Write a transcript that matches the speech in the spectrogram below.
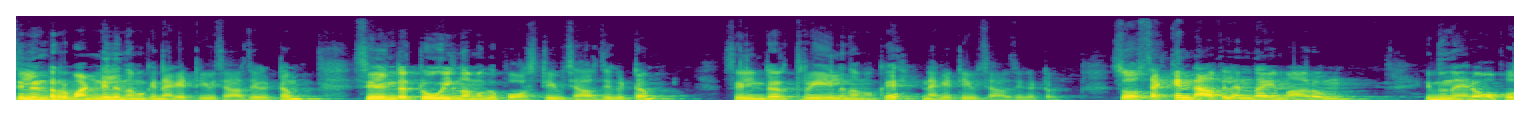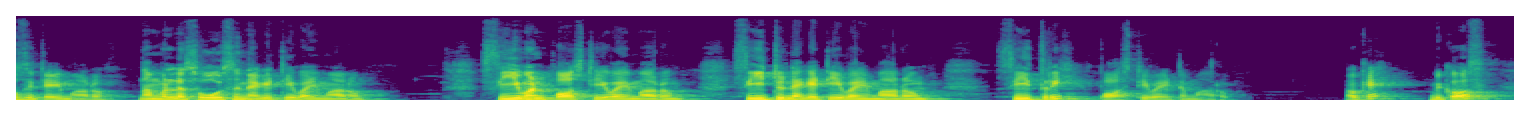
സിലിണ്ടർ വണ്ണിൽ നമുക്ക് നെഗറ്റീവ് ചാർജ് കിട്ടും. സിലിണ്ടർ ടൂവിൽ നമുക്ക് പോസിറ്റീവ് ചാർജ് കിട്ടും. സിലിണ്ടർ ത്രീയിൽ നമുക്ക് നെഗറ്റീവ് ചാർജ് കിട്ടും. സോ സെക്കൻഡ് ഹാഫിൽ എന്തായി മാറും? ഇത് നേരെ ഓപ്പോസിറ്റായി മാറും. നമ്മളുടെ സോഴ്സ് നെഗറ്റീവായി മാറും. സി വൺ പോസിറ്റീവായി മാറും. സി ടു നെഗറ്റീവായി മാറും. സി ത്രീ പോസിറ്റീവായിട്ട് മാറും. ഓക്കെ ബിക്കോസ്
